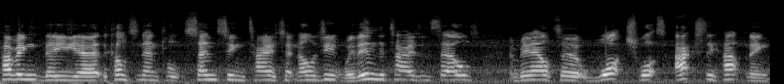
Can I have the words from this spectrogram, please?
having the, uh, the Continental sensing tyre technology within the tyres themselves and being able to watch what's actually happening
